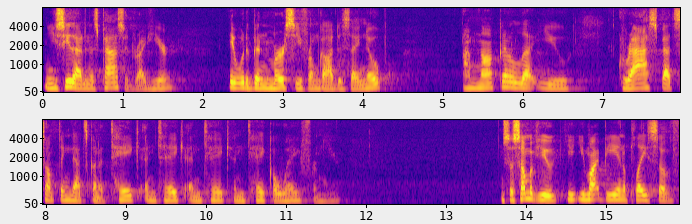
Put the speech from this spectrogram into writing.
And you see that in this passage right here. It would have been mercy from God to say, Nope, I'm not going to let you grasp at something that's going to take and take and take and take away from you. And so, some of you, you, might be in a place of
